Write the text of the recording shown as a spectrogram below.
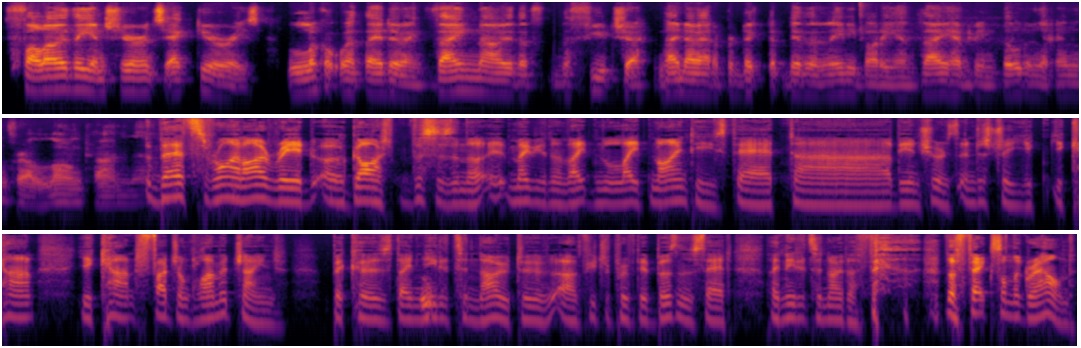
follow the insurance actuaries. Look at what they're doing. They know the the future. They know how to predict it better than anybody, and they have been building it in for a long time now. That's right. I read, oh gosh, this is in the maybe in the late late nineties that uh, the insurance industry you, you can't you can't fudge on climate change because they needed to know to uh, future-proof their business that they needed to know the fa- the facts on the ground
